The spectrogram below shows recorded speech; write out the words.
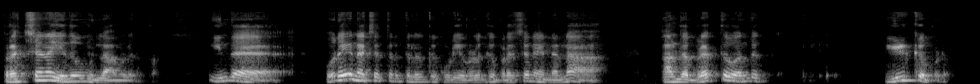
பிரச்சனை எதுவும் இல்லாமல் இருக்கும். இந்த ஒரே நட்சத்திரத்தில் இருக்கக்கூடியவர்களுக்கு பிரச்சனை என்னன்னா அந்த பிரெத் வந்து இழுக்கப்படும்.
